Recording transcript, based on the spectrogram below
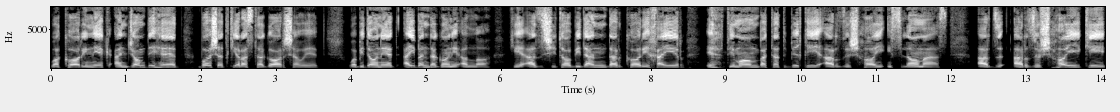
و کاری نیک انجام دهید باشد که رستگار شوید. و بدانید ای بندگان الله که از شتابیدن در کاری خیر احتمام به تطبیق ارزش های اسلام است. ارزش هایی که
